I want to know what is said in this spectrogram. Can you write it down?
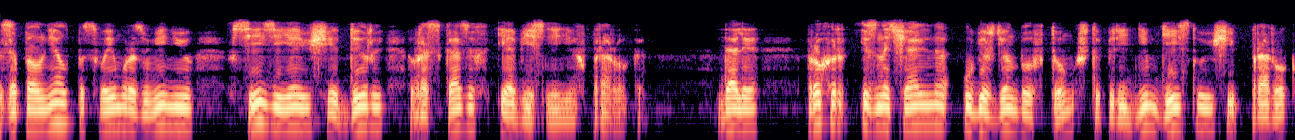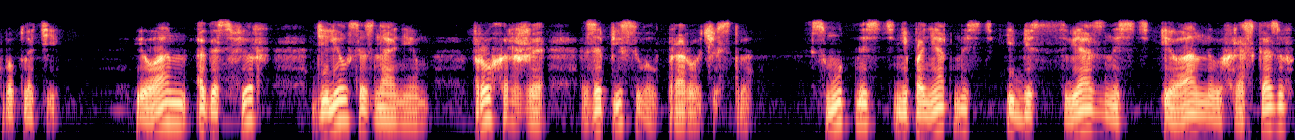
заполнял по своему разумению все зияющие дыры в рассказах и объяснениях пророка. Далее, Прохор изначально убежден был в том, что перед ним действующий пророк во плоти. Иоанн Агасфер делил сознанием, Прохор же записывал пророчество. Смутность, непонятность и бессвязность Иоанновых рассказов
